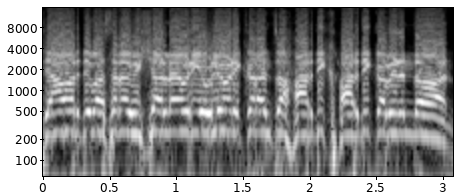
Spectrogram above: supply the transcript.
त्यावरती बसणारा विशाल ड्रायव्हर येवलेवाडीकरांचं हार्दिक हार्दिक अभिनंदन.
